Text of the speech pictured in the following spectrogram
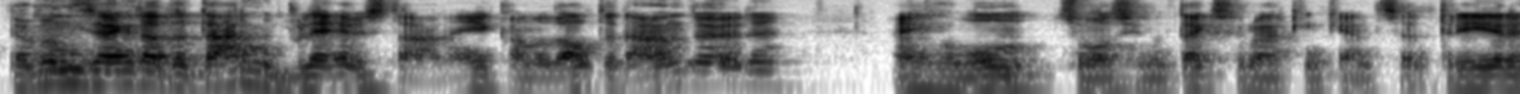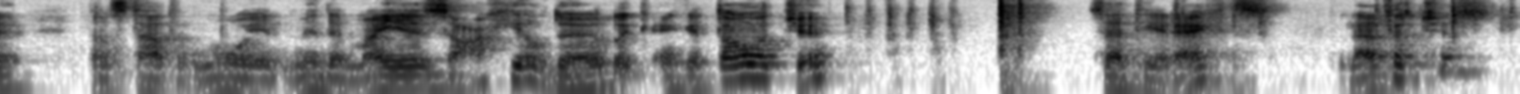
Dat wil niet zeggen dat het daar moet blijven staan. Je kan het altijd aanduiden en gewoon, zoals je van tekstverwerking kent, centreren. Dan staat het mooi in het midden. Maar je zag heel duidelijk, een getalletje zet je rechts, lettertjes,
